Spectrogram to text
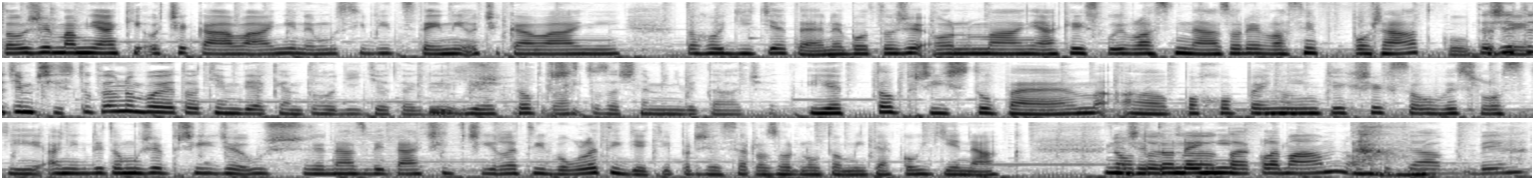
to, že mám nějaké očekávání, nemusí být stejný očekávání toho dítěte, nebo to, že on má nějaký svůj vlastní názor, je vlastně v pořádku. Takže kdy... je to tím přístupem, nebo je to tím tím věkem toho dítěte, kdy je to, vás to začne méně vytáčet? Je to přístupem, eh, pochopením Aha. těch všech souvislostí a někdy to může přijít, že už že nás vytáčí tříletý, dvouletý děti, protože se rozhodnou to mít jako jinak. No že to, to, není... takhle mám, no, to já vím.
